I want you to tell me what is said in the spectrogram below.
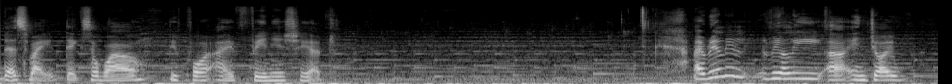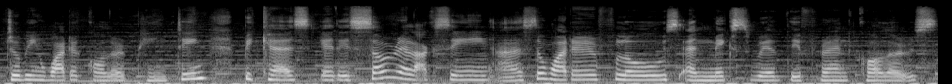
That's why it takes a while before I finish it I really really uh, enjoy doing watercolor painting because it is so relaxing as the water flows and mix with different colors.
